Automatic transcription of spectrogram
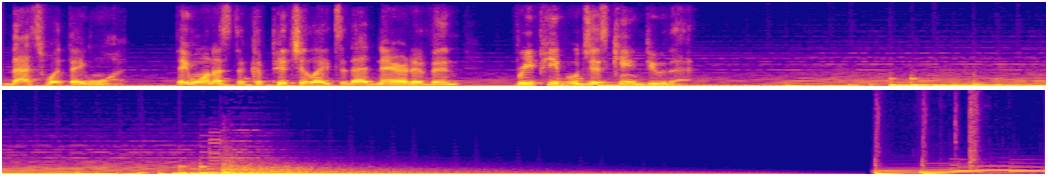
That's what they want. They want us to capitulate to that narrative, and free people just can't do that.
